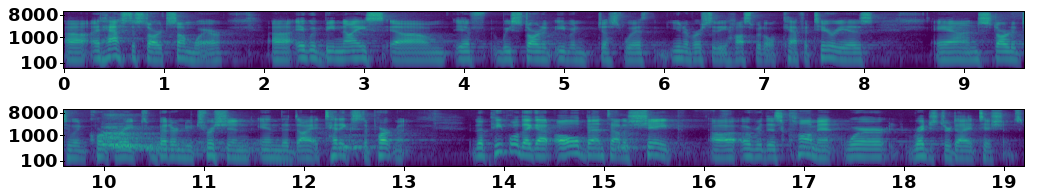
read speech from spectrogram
Uh, it has to start somewhere. Uh, it would be nice um, if we started even just with university hospital cafeterias and started to incorporate better nutrition in the dietetics department. The people that got all bent out of shape uh, over this comment were registered dietitians.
